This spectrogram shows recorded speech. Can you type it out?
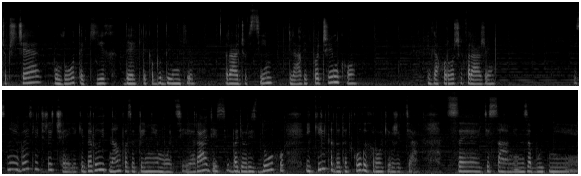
щоб ще було таких декілька будинків. Раджу всім для відпочинку і для хороших вражень. Існує безліч речей, які дарують нам позитивні емоції, радість, бадьорість духу і кілька додаткових років життя. Це ті самі незабутні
